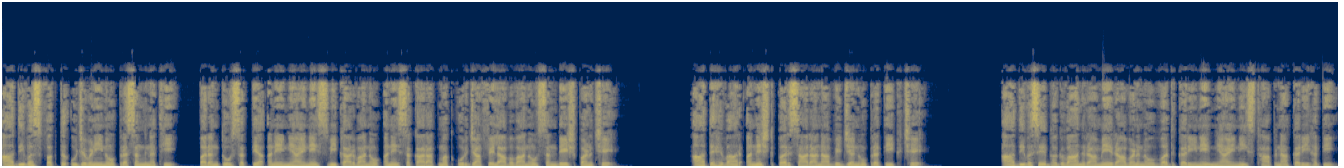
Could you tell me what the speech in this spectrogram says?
આ દિવસ ફક્ત ઉજવણીનો પ્રસંગ નથી, પરંતુ સત્ય અને ન્યાયને સ્વીકારવાનો અને સકારાત્મક ઊર્જા ફેલાવવાનો સંદેશ પણ છે. આ તહેવાર અનિષ્ટ પર સારાના વિજયનું પ્રતીક છે. આ દિવસે ભગવાન રામે રાવણનો વધ કરીને ન્યાયની સ્થાપના કરી હતી.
